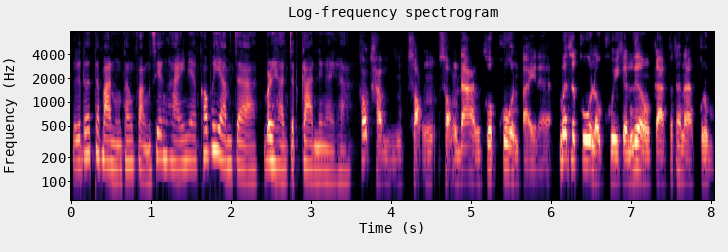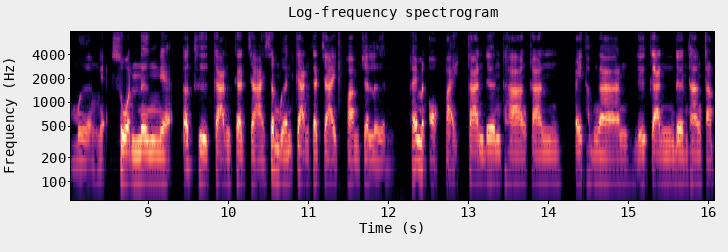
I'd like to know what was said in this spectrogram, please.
หรือรัฐบาลของทางฝั่งเซี่ยงไฮ้เนี่ยเขาพยายามจะบริหารจัดการยังไงคะเขาทำสองสองด้านควบคู่กันไปนะฮะเมื่อสักครู่เราคุยกันเรื่องของการพัฒนากลุ่มเมืองเนี่ยส่วนหนึ่งเนี่ยก็คือการกระจายเสมือนการกระจายความเจริญ ให้มันออกไป การเดินทางการไปทำงาน หรือการเดินทางกลับ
